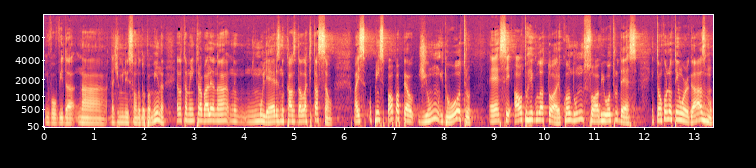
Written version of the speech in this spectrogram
envolvida na, na, diminuição da dopamina, ela também trabalha na, em mulheres no caso da lactação. Mas o principal papel de um e do outro é ser autorregulatório. Quando um sobe, o outro desce. Então, quando eu tenho um orgasmo,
